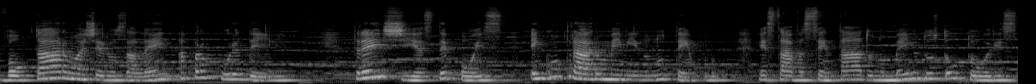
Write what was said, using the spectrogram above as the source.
voltaram a Jerusalém à procura dele. Três dias depois, encontraram o menino no templo. Estava sentado no meio dos doutores,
